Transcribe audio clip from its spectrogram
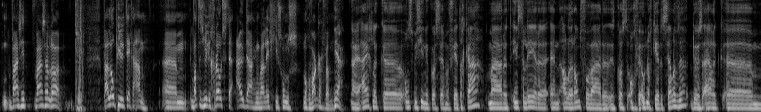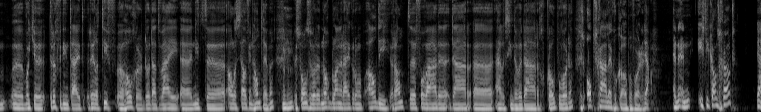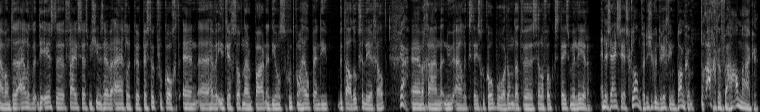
waar, zit, waar, zal, pff, waar lopen jullie tegenaan? Ehm wat is jullie grootste uitdaging? Waar lig je soms nog wakker van? Ja, Nou ja, eigenlijk, eh onze machine kost zeg maar 40k. Maar het installeren en alle randvoorwaarden... het kost ongeveer ook nog een keer hetzelfde. Dus eigenlijk ehm eh, wordt je terugverdientijd relatief eh, hoger... doordat wij eh, niet eh, alles zelf in hand hebben. Dus voor ons wordt het nog belangrijker om op al die randvoorwaarden... daar eh, eigenlijk zien dat we daar goedkoper worden. dus opschalen en goedkoper worden. Ja. En, en is die kans groot? Ja, want eh, eigenlijk de eerste vijf, zes machines hebben we eigenlijk eh, per stuk verkocht. En eh, hebben we iedere keer gezocht naar een partner die ons goed kon helpen. En die betaalde ook zijn leergeld. Ja. En we gaan nu eigenlijk steeds goedkoper worden, omdat we zelf ook steeds meer leren. En er zijn zes klanten, dus je kunt richting banken een prachtig verhaal maken.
